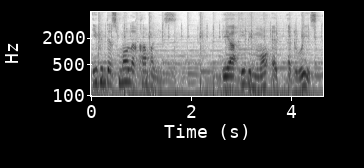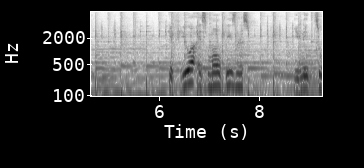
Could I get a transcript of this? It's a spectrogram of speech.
even the smaller companies, they are even more at, at risk. If you are a small business, you need to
